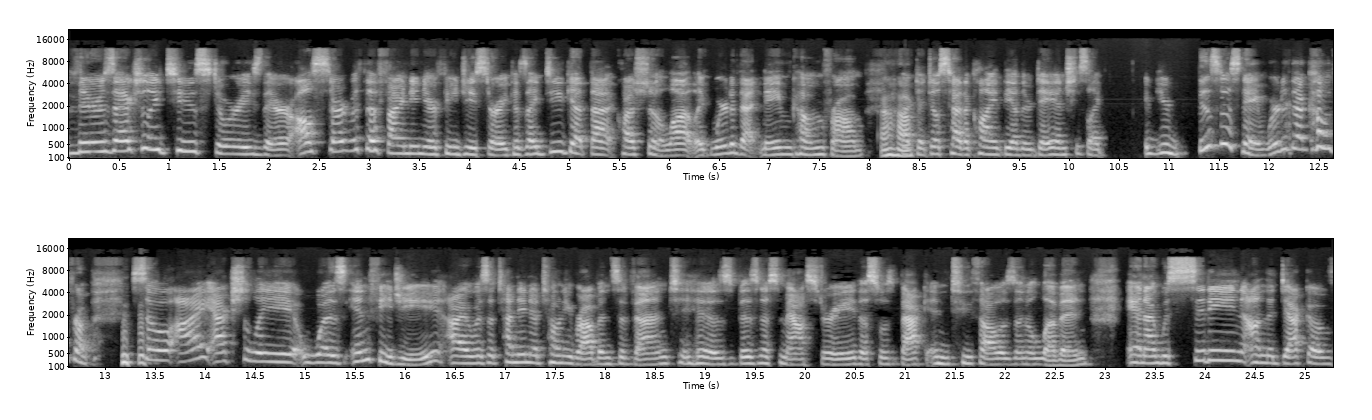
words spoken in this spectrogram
There's actually two stories there. I'll start with the finding your Fiji story because I do get that question a lot. Like, where did that name come from? Uh-huh. In fact, I just had a client the other day and she's like, your business name where did that come from? So i actually was in fiji. I was attending a tony robbins event his business mastery. This was back in 2011 and i was sitting on the deck of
